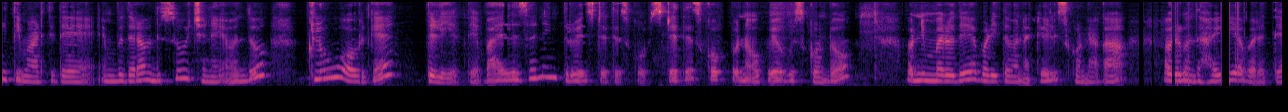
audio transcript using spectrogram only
ರೀತಿ ಮಾಡ್ತಿದೆ ಎಂಬುದರ ಒಂದು ಸೂಚನೆ, ಒಂದು ಕ್ಲೂ ಅವ್ರಿಗೆ ತಿಳಿಯುತ್ತೆ. ಬೈ ಲಿಸನಿಂಗ್ ಥ್ರೂ ಎ ಸ್ಟೆಥೆಸ್ಕೋಪನ್ನು ಸ್ಟೆಥಸ್ಕೋಪನ್ನು ಉಪಯೋಗಿಸ್ಕೊಂಡು ಅವ್ರು ನಿಮ್ಮ ಹೃದಯ ಬಡಿತವನ್ನು ಕೇಳಿಸ್ಕೊಂಡಾಗ ಅವ್ರಿಗೊಂದು ಐಡಿಯಾ ಬರುತ್ತೆ,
